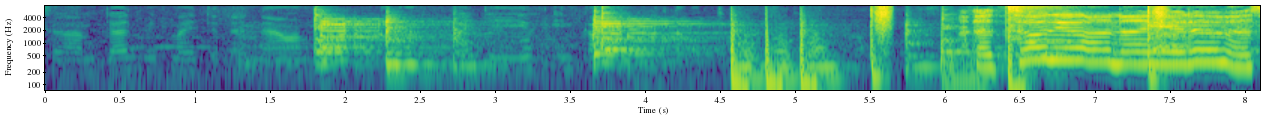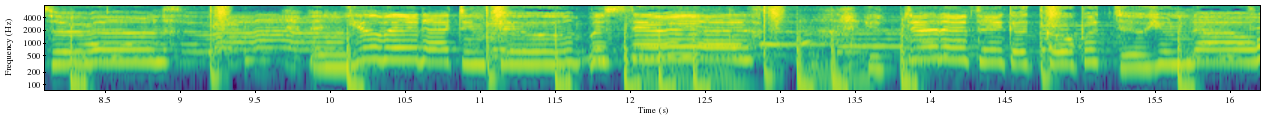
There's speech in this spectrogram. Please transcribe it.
So I'm done with my dinner now. I'm my day is incomplete. I told you I'm not here to mess around do you now?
